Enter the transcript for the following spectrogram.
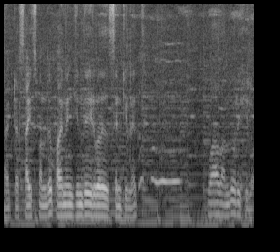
அவற்ற சைஸ் வந்து பதினஞ்சுந்து இருபது சென்டிமீட்டர் வா வந்து ஒரு கிலோ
